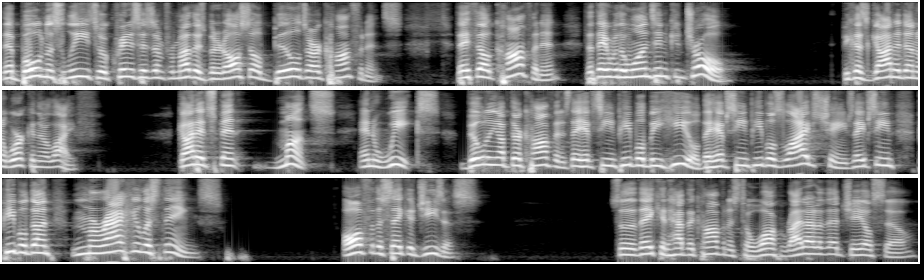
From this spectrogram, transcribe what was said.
That boldness leads to a criticism from others, but it also builds our confidence. They felt confident that they were the ones in control because God had done a work in their life. God had spent months and weeks building up their confidence. They have seen people be healed. They have seen people's lives change. They've seen people done miraculous things, all for the sake of Jesus, so that they could have the confidence to walk right out of that jail cell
